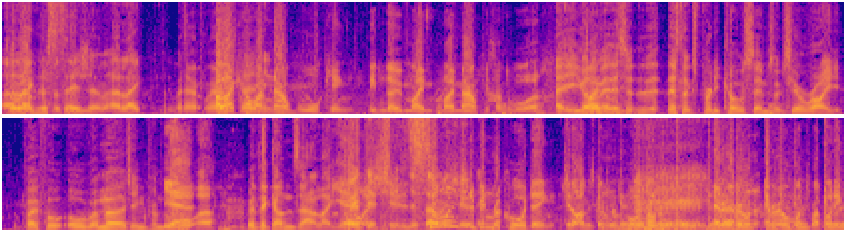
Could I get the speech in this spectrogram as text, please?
I like I'm the just saying- position. I like where, where I I'm like how I'm now walking, even though my my mouth is underwater. Hey, you gotta By admit, this, this looks pretty cool, Sims. Looks to your right. Both all, all emerging from the Yeah. water with the guns out like, yeah, Wait, bitches. is this- Someone someone should have been recording. Do you know? I'm just gonna record. Hold on. Everyone, everyone, watch my body.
